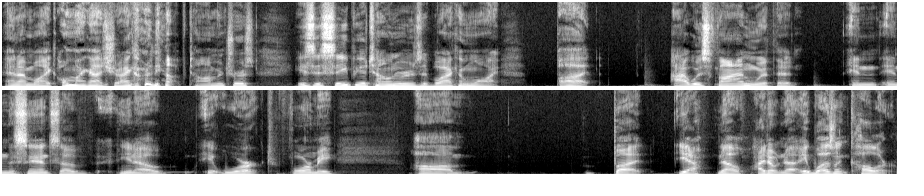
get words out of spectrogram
and I'm like, "Oh my God, should I go to the optometrist? Is it sepia tone or is it black and white?" But I was fine with it in in the sense of you know it worked for me. Um, but yeah, no, I don't know. It wasn't color.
